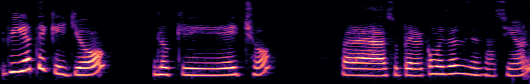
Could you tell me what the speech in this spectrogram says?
Fíjate que yo lo que he hecho para superar como esa sensación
